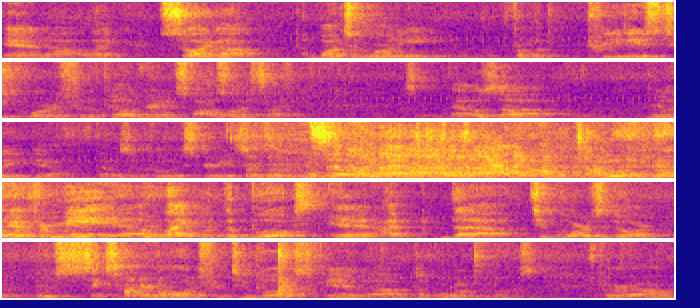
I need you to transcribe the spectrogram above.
and uh, like, so I got a bunch of money from the previous two quarters for the Pell Grant. So I was like, like so that was uh, really, yeah, that was a cool experience. Stuff like that just doesn't happen all the time. And for me, uh, like with the books, and I, the two quarters ago, it was six hundred dollars for two books and uh, a couple workbooks for, um,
